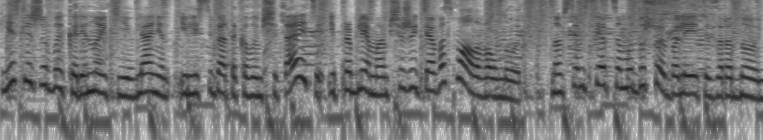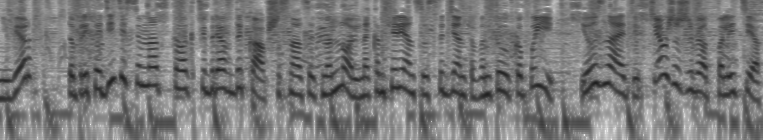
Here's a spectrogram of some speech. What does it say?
Если же вы коренной киевлянин или себя таковым считаете и проблемы общежития вас мало волнуют, но всем сердцем и душой болеете за родной универ, то приходите 17 октября в ДК в 16.00 на конференцию студентов НТУ КПИ и узнаете, чем же живет политех.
